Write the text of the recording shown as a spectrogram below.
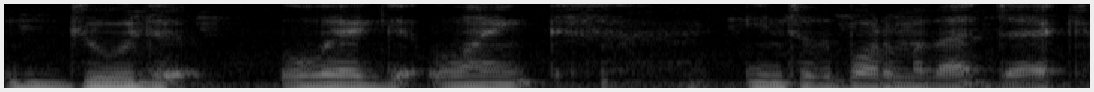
a good leg length into the bottom of that deck.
